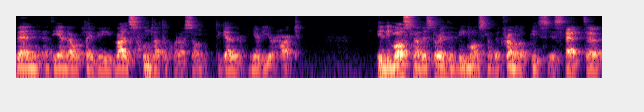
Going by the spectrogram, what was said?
then at the end, I will play the Vals Junto a tu Corazón, together near to your heart. The Limosna, the story of the Limosna, the tremolo piece, is that uh,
